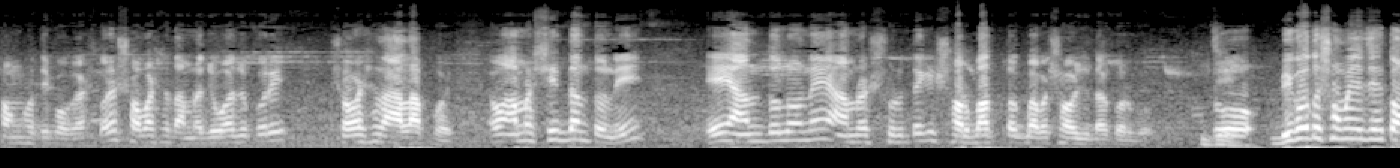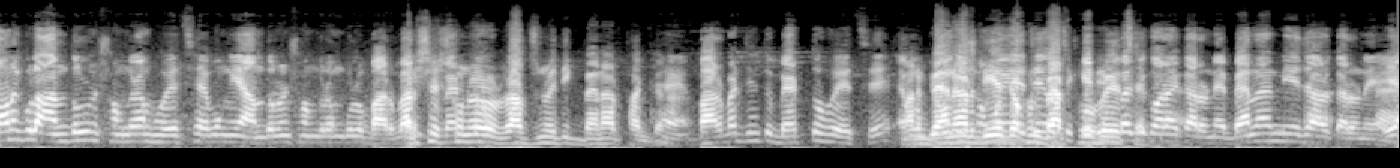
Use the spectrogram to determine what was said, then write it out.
সংহতি প্রকাশ করে সবার সাথে আমরা যোগাযোগ করি সবার সাথে আলাপ হয়। এবং আমরা সিদ্ধান্ত নিই এই আন্দোলনে আমরা শুরু থেকে সর্বাত্মক ভাবে সহযোগিতা করব তো বিগত সময়ে যেহেতু অনেকগুলো আন্দোলন সংগ্রাম হয়েছে এবং এই আন্দোলন সংগ্রামগুলো বারবার বিশেষ ব্যর্থ- কোনো রাজনৈতিক ব্যানার থাকবে হ্যাঁ বারবার যেহেতু ব্যর্থ হয়েছে মানে ব্যানার দিয়ে যখন ব্যর্থ হয়েছে। করার কারণে ব্যানার নিয়ে যাওয়ার কারণে হ্যাঁ। এই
